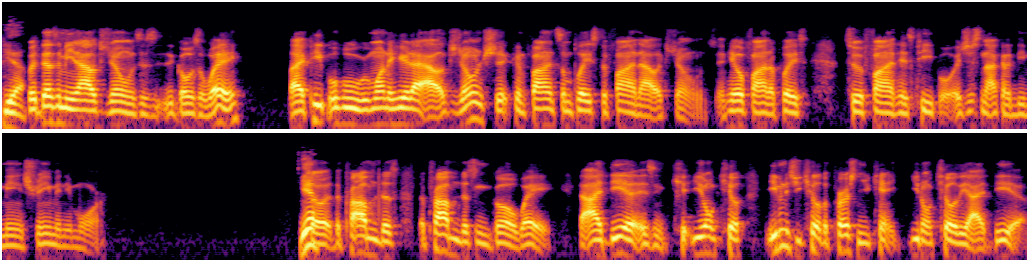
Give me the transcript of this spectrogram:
Yeah. But it doesn't mean Alex Jones is it goes away. Like people who want to hear that Alex Jones shit can find some place to find Alex Jones, and he'll find a place to find his people. It's just not going to be mainstream anymore. Yeah. So the problem does the problem doesn't go away. The idea isn't you don't kill even if you kill the person, you can't you don't kill the idea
